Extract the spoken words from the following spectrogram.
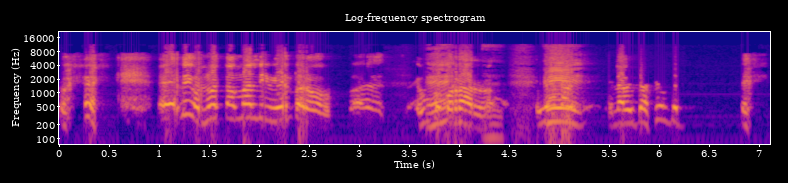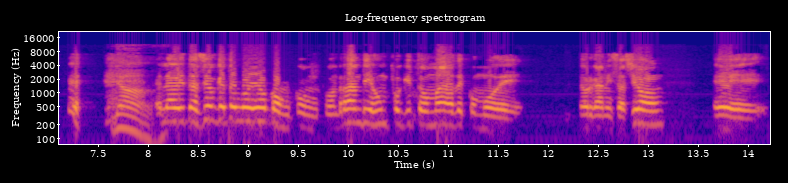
eh, digo, no está mal ni bien, pero eh, un poco eh, raro, ¿no? en la habitación que no. en la habitación que tengo yo con, con, con Randy es un poquito más de como de, de organización. Eh,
